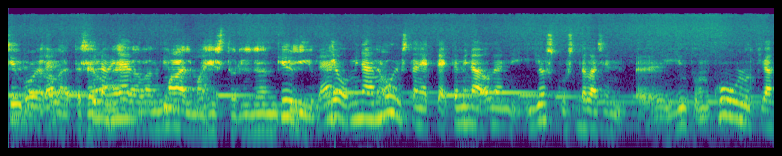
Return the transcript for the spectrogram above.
Se kyllä. voi olla, että se kyllä on minä, maailmanhistoriallinen Kyllä, joo, minä joo. muistan, että, että minä olen joskus tällaisen äh, jutun kuullut ja,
